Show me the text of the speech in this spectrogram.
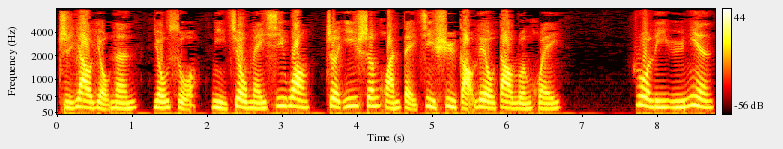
只要有能有所，你就没希望。这一生还得继续搞六道轮回。若离于念，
